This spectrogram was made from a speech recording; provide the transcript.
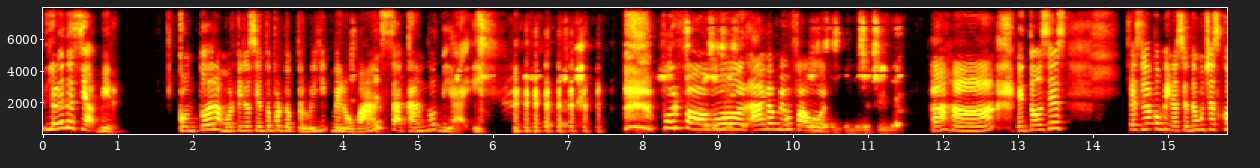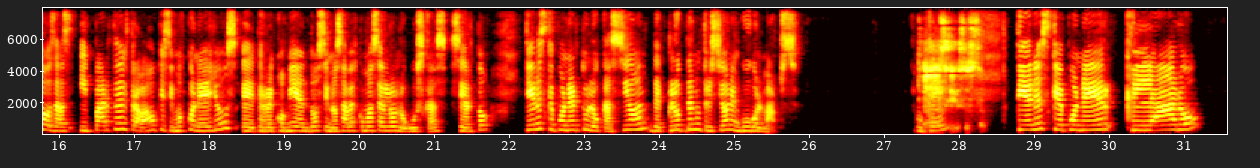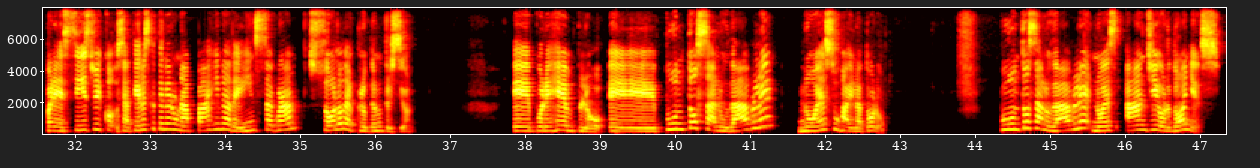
yo les decía, miren, con todo el amor que yo siento por doctor Luigi, me lo van sacando de ahí. Por favor, hágame un favor. Ajá. Entonces, es la combinación de muchas cosas y parte del trabajo que hicimos con ellos, eh, te recomiendo, si no sabes cómo hacerlo, lo buscas, ¿cierto? Tienes que poner tu locación de club de nutrición en Google Maps. ¿Ok? Ah, sí, eso está. Tienes que poner claro, preciso y, o sea, tienes que tener una página de Instagram solo del club de nutrición. Eh, por ejemplo, eh, punto saludable no es Sujaila Toro. Punto saludable no es Angie Ordóñez.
